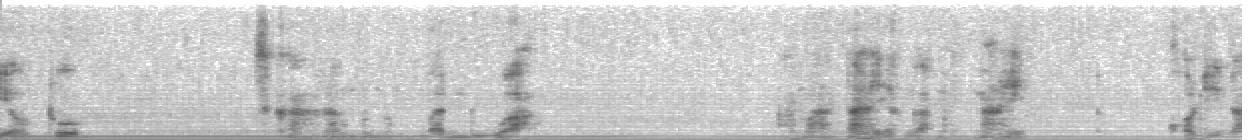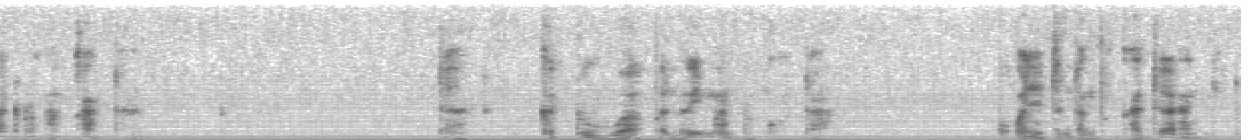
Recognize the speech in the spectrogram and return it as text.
beliau tuh sekarang mengemban dua amanah yang gak main-main koordinator angkatan dan kedua penerimaan anggota. Pokoknya tentang pengkaderan gitu.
